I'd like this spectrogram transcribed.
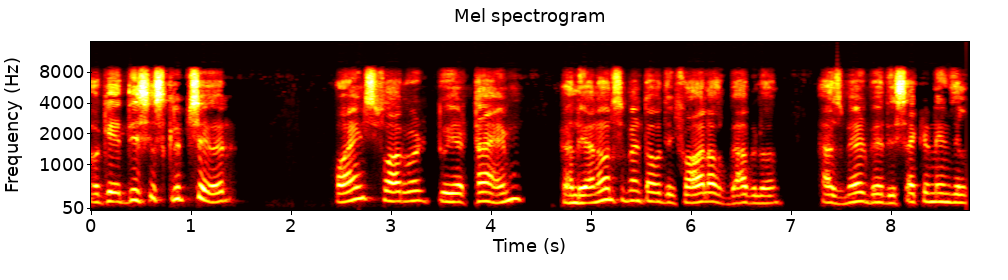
Okay, this scripture points forward to a time when the announcement of the fall of Babylon, as made by the second angel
